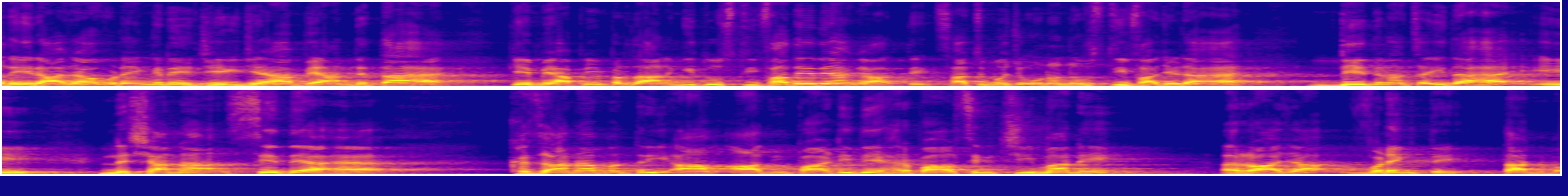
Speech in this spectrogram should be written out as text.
ਅਤੇ ਰਾਜਾ ਵੜਿੰਗ ਨੇ ਜੇ ਜਿਹਾ ਬਿਆਨ ਦਿੱਤਾ ਹੈ ਕਿ ਮੈਂ ਆਪਣੀ ਪ੍ਰਧਾਨਗੀ ਤੋਂ ਅਸਤੀਫਾ ਦੇ ਦਿਆਂਗਾ, ਤੇ ਸੱਚਮੁੱਚ ਉਹਨਾਂ ਨੂੰ ਅਸਤੀਫਾ ਜਿਹੜਾ ਹੈ ਦੇ ਦੇਣਾ ਚਾਹੀਦਾ ਹੈ। ਇਹ ਨਿਸ਼ਾਨਾ ਸਿੱਧਿਆ ਹੈ। ਖਜ਼ਾਨਾ ਮੰਤਰੀ ਆਮ ਆਦਮੀ ਪਾਰਟੀ ਦੇ ਹਰਪਾਲ ਸਿੰਘ ਚੀਮਾ ਨੇ ਰਾਜਾ ਵੜਿੰਗ ਤੇ ਧੰਨਵਾਦ।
